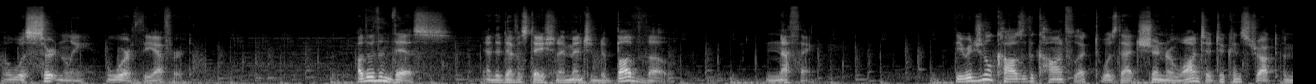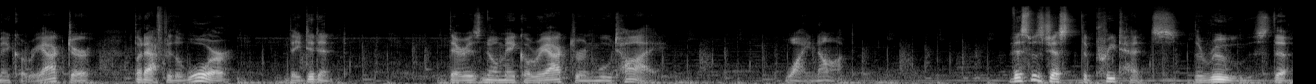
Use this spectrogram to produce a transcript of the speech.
was certainly worth the effort. Other than this, and the devastation I mentioned above, though, nothing. The original cause of the conflict was that Shinra wanted to construct a Mako reactor but after the war, they didn't. There is no Mako reactor in Wutai. Why not? This was just the pretense, the ruse, the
